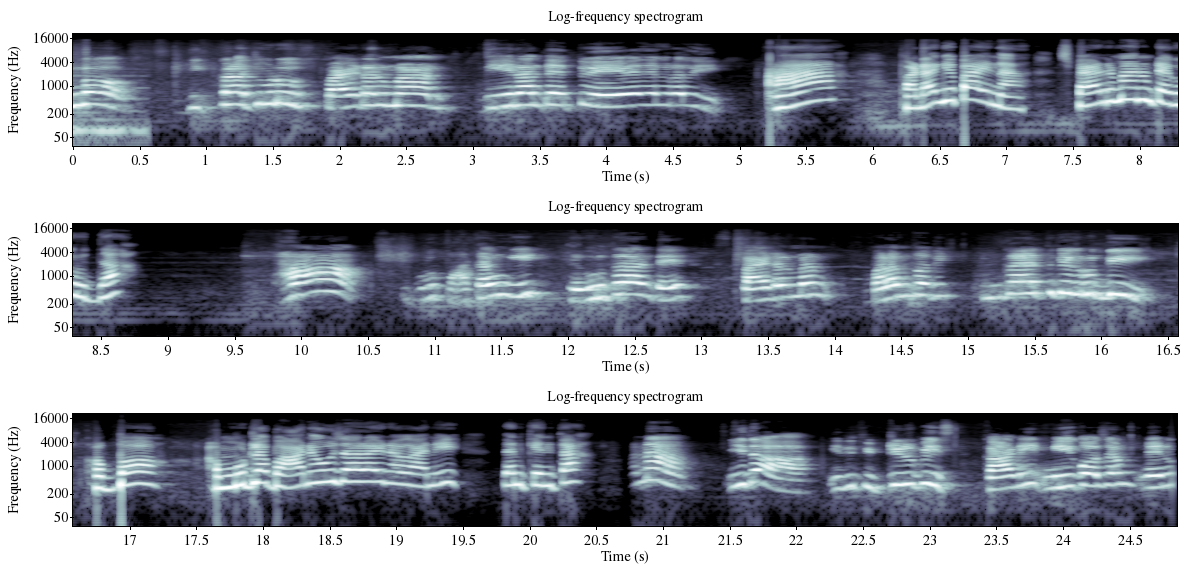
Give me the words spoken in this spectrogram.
ఇంకో ఇక్కడ చూడు స్పైడర్ మ్యాన్ దీనంత ఎత్తు ఏ దగ్గరది? ఆ? పటాంగి పైన స్పైడర్ మ్యాన్ ఉంటే ఎగురుద్దా? హా ఇప్పుడు పతంగి ఎగురుతుందంటే స్పైడర్ మ్యాన్ బలంతో ఇంకా ఎత్తుకు ఎగురుద్ది అబ్బా అమ్ముట్లో బాగానే హుషారైనా కానీ దానికి ఎంత అన్నా ఇదా ఇది ఫిఫ్టీ రూపీస్. కానీ మీకోసం నేను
